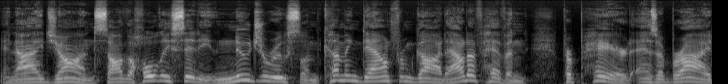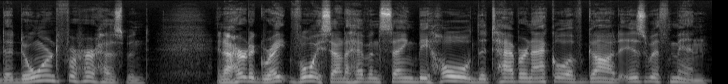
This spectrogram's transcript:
And I, John, saw the holy city, the New Jerusalem, coming down from God out of heaven, prepared as a bride adorned for her husband. And I heard a great voice out of heaven saying, Behold, the tabernacle of God is with men,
